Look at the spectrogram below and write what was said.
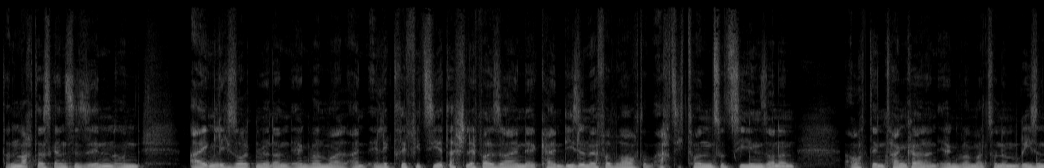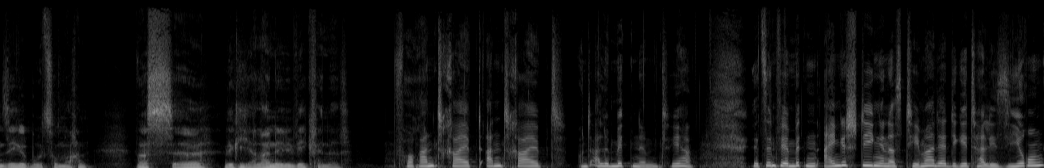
dann macht das Ganze Sinn und eigentlich sollten wir dann irgendwann mal ein elektrifizierter Schlepper sein, der keinen Diesel mehr verbraucht, um 80 Tonnen zu ziehen, sondern auch den Tanker dann irgendwann mal zu einem riesen Segelboot zu machen, was äh, wirklich alleine den Weg findet. Vorantreibt, antreibt und alle mitnimmt. Ja. Jetzt sind wir mitten eingestiegen in das Thema der Digitalisierung.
